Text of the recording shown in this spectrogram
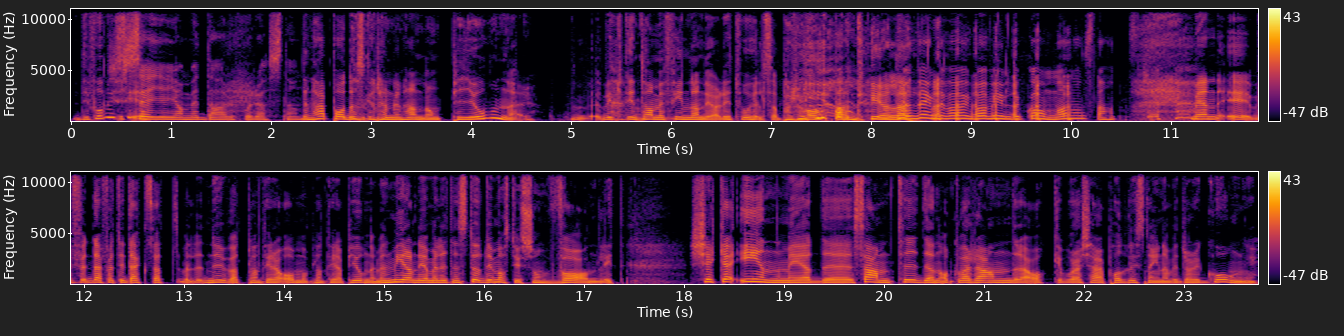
det får vi se. Säger jag med darr på rösten. Den här podden ska nämligen handla om pioner. Vilket inte har med Finland att göra, det är två helt separata delar. Jag tänkte, var, var vill du komma någonstans? Men eh, för, därför att det är dags att, nu att plantera om och plantera pioner. Men mer om det om en liten stund. Vi måste ju som vanligt checka in med eh, samtiden och varandra och våra kära poddlyssnare innan vi drar igång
